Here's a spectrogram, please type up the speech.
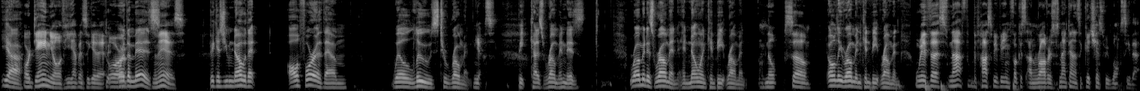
Yeah, or Daniel if he happens to get it, or, or, the Miz, The Miz. because you know that all four of them will lose to Roman Yes, because Roman is Roman is Roman and no one can beat Roman. nope. So Only Roman can beat Roman. with us not possibly being focused on Raw versus SmackDown, there's a good chance we won't see that.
